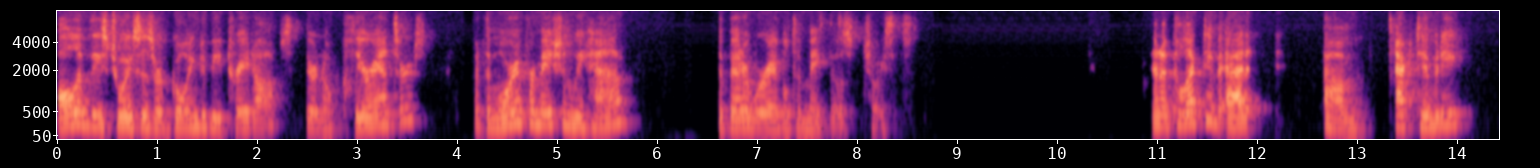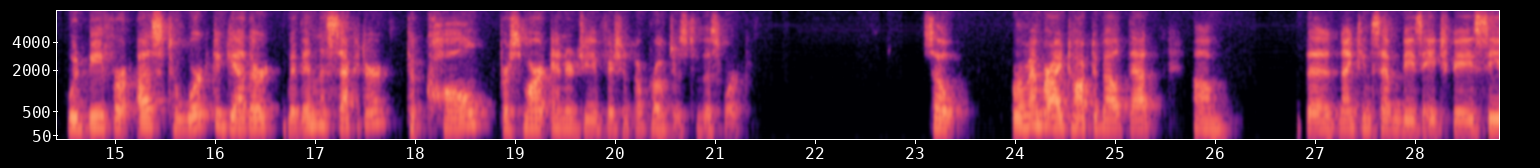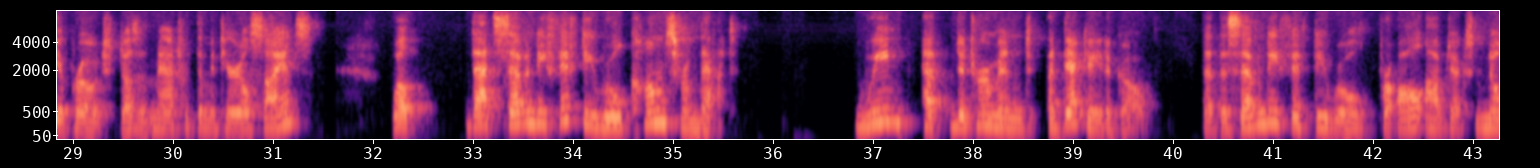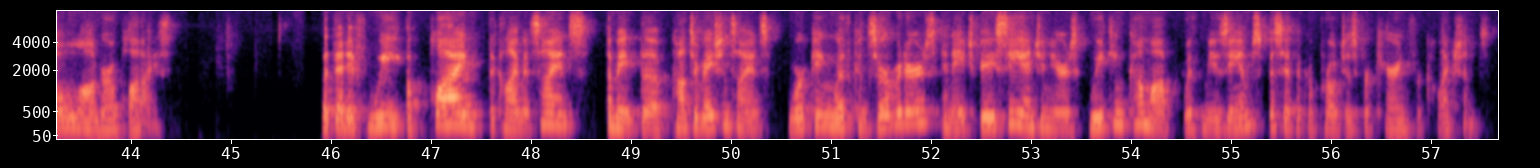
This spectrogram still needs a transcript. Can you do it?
All of these choices are going to be trade-offs. There are no clear answers, but the more information we have, the better we're able to make those choices. And a collective ad, um, activity would be for us to work together within the sector to call for smart energy efficient approaches to this work. So remember I talked about that um, the 1970s HVAC approach doesn't match with the material science. Well, that 70-50 rule comes from that. We have determined a decade ago that the 70-50 rule for all objects no longer applies. But that if we applied the climate science, I mean, the conservation science, working with conservators and HVAC engineers, we can come up with museum-specific approaches for caring for collections.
